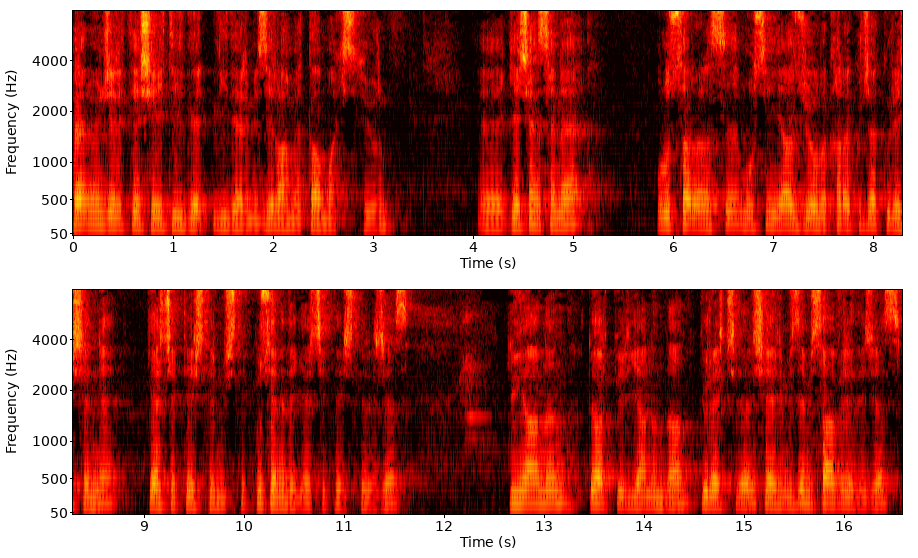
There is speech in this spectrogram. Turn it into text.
Ben öncelikle şehit lider- liderimizi rahmetle almak istiyorum. Ee, geçen sene uluslararası Muhsin Yazıcıoğlu Karakucak güreşlerini gerçekleştirmiştik. Bu sene de gerçekleştireceğiz. Dünyanın dört bir yanından güreşçileri şehrimize misafir edeceğiz.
